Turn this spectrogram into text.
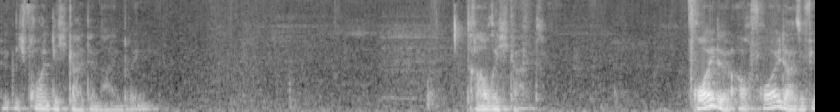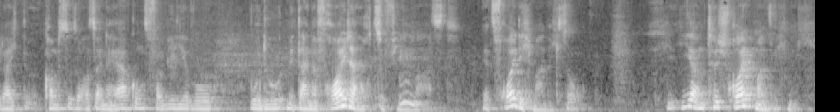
wirklich Freundlichkeit hineinbringen. Traurigkeit. Freude, auch Freude. Also vielleicht kommst du so aus einer Herkunftsfamilie, wo, wo du mit deiner Freude auch zu viel hm. warst. Jetzt freu dich mal nicht so. Hier am Tisch freut man sich nicht.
